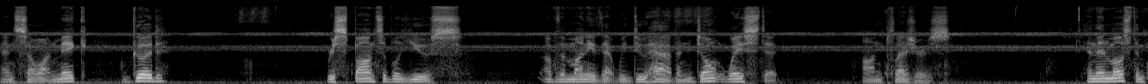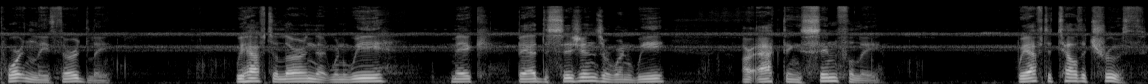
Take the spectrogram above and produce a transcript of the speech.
and so on. Make good, responsible use of the money that we do have and don't waste it on pleasures. And then, most importantly, thirdly, we have to learn that when we make bad decisions or when we are acting sinfully, we have to tell the truth.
